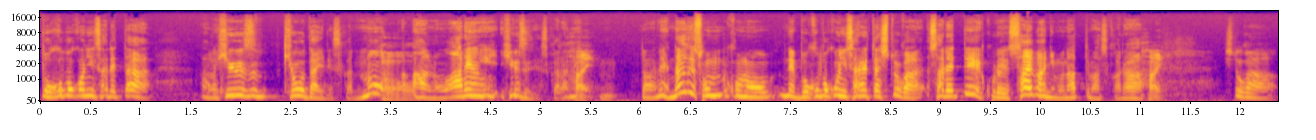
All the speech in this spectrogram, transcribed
ボコボコにされたあのヒューズ兄弟ですか？らのあのアレン・ヒューズですからね。はい。うん。だからね、なぜそんこの、ね、ボコボコにされた人がされてこれ裁判にもなってますから、はい。人が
